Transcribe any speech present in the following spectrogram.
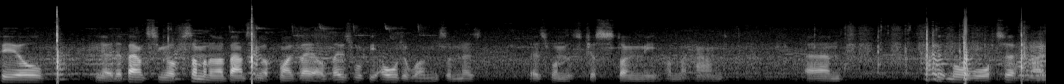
feel, you know, they're bouncing off, some of them are bouncing off my veil. Those will be older ones, and there's, there's one that's just stung me on the hand. Um, a bit more water, and I,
